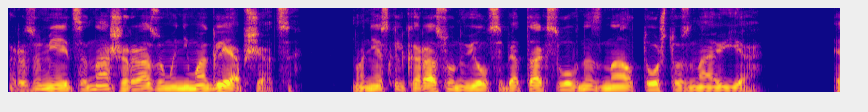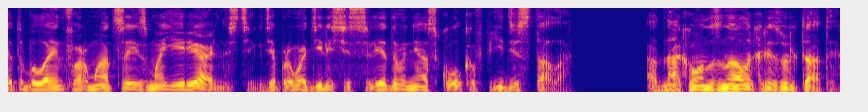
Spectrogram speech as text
Разумеется, наши разумы не могли общаться, но несколько раз он вел себя так, словно знал то, что знаю я. Это была информация из моей реальности, где проводились исследования осколков пьедестала. Однако он знал их результаты.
